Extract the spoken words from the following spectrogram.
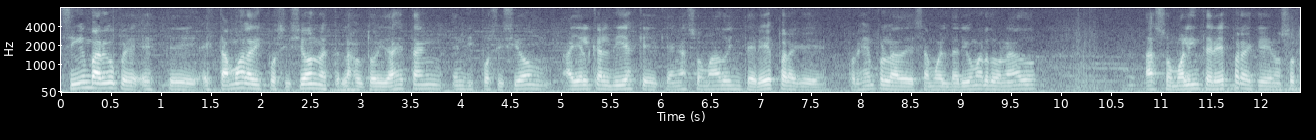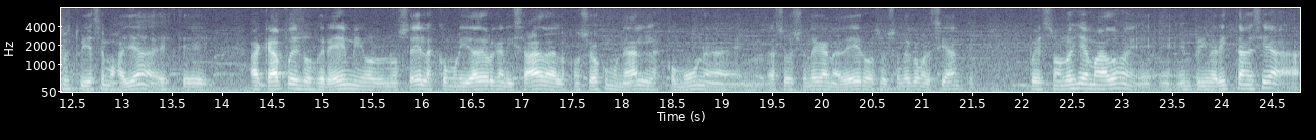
Sin embargo, pues, este, estamos a la disposición, las autoridades están en disposición. Hay alcaldías que, han asomado interés para que, por ejemplo, la de Samuel Darío Mardonado asomó el interés para que nosotros estuviésemos allá. Este, acá, pues, los gremios, no sé, las comunidades organizadas, los consejos comunales, las comunas, la asociación de ganaderos, la asociación de comerciantes, pues son los llamados en, primera instancia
